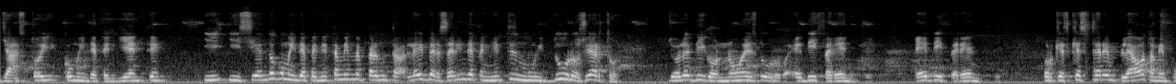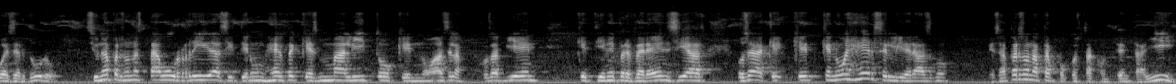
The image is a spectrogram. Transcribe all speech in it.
ya estoy como independiente y, y siendo como independiente también me pregunta, Leiber, ser independiente es muy duro, ¿cierto? Yo les digo, no es duro, es diferente, es diferente. Porque es que ser empleado también puede ser duro. Si una persona está aburrida, si tiene un jefe que es malito, que no hace las cosas bien, que tiene preferencias, o sea, que, que, no ejerce el liderazgo, esa persona tampoco está contenta allí.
